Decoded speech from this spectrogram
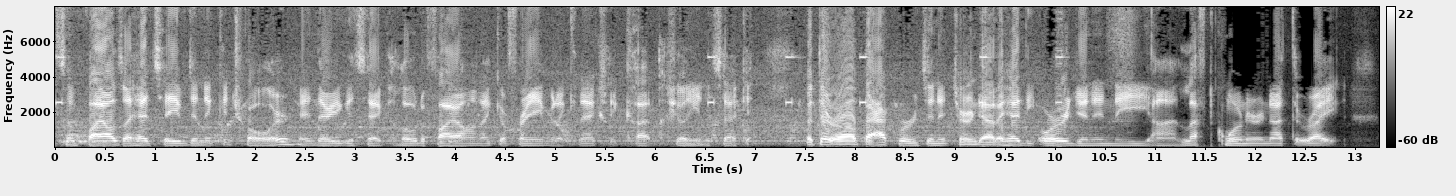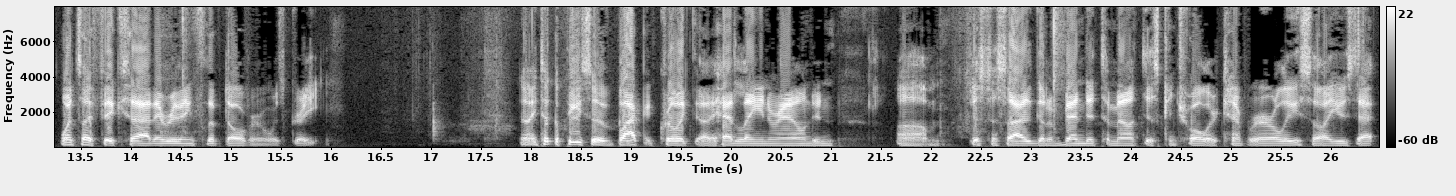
some files I had saved in the controller. And there you can see I can load a file and I can frame and I can actually cut. I'll show you in a second. But they're all backwards. And it turned out I had the origin in the uh, left corner not the right. Once I fixed that everything flipped over and was great. Now I took a piece of black acrylic that I had laying around and um, just decided I'm going to bend it to mount this controller temporarily so I used that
